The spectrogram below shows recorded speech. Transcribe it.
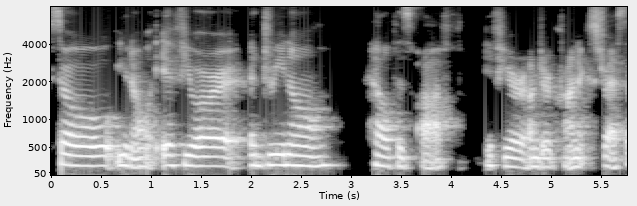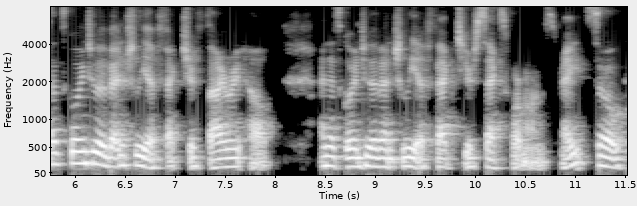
So, you know, if your adrenal health is off, if you're under chronic stress, that's going to eventually affect your thyroid health and it's going to eventually affect your sex hormones, right? So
